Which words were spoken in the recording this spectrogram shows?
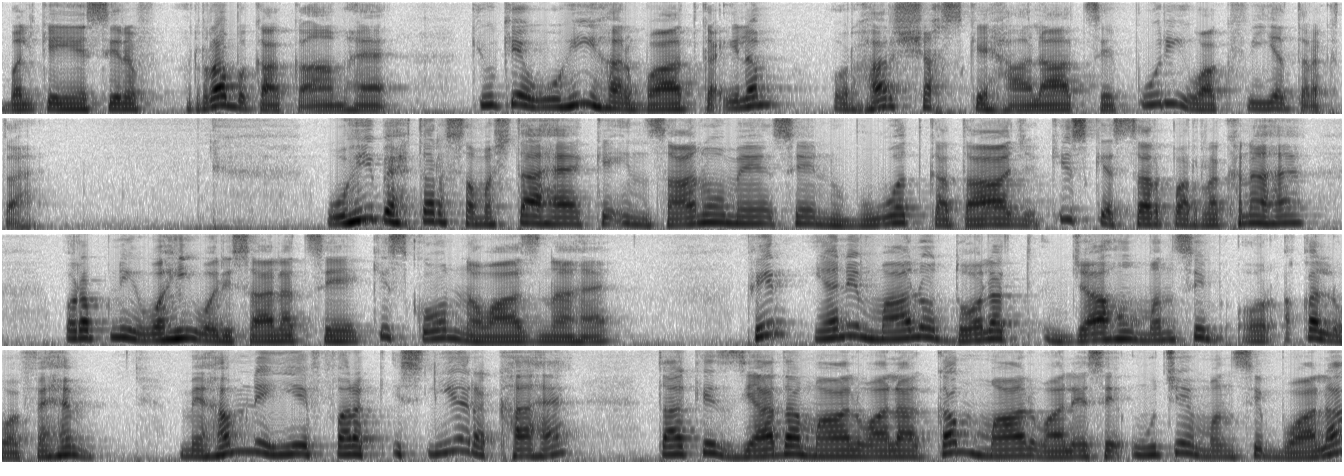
بلکہ یہ صرف رب کا کام ہے، کیونکہ وہی ہر بات کا علم اور ہر شخص کے حالات سے پوری واقفیت رکھتا ہے۔ وہی بہتر سمجھتا ہے کہ انسانوں میں سے نبوت کا تاج کس کے سر پر رکھنا ہے اور اپنی وہی و رسالت سے کس کو نوازنا ہے۔ پھر یعنی مال و دولت جاہ و منصب اور عقل و فہم میں ہم نے یہ فرق اس لیے رکھا ہے تاکہ زیادہ مال والا کم مال والے سے اونچے منصب والا،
